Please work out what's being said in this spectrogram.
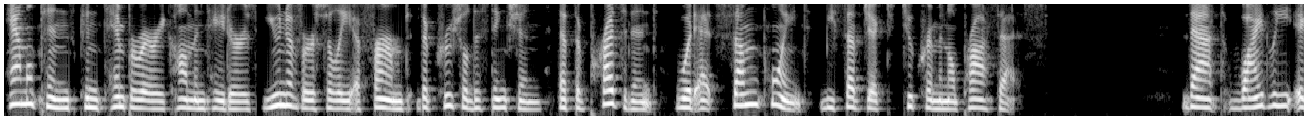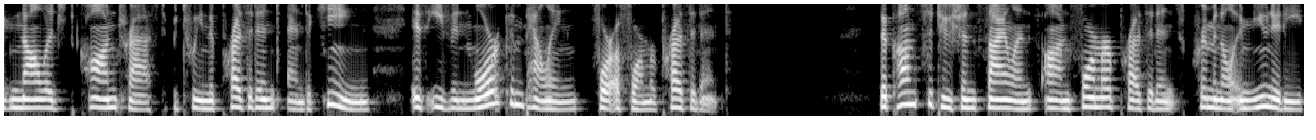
Hamilton's contemporary commentators universally affirmed the crucial distinction that the president would at some point be subject to criminal process. That widely acknowledged contrast between the president and a king is even more compelling for a former president. The Constitution's silence on former presidents' criminal immunity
